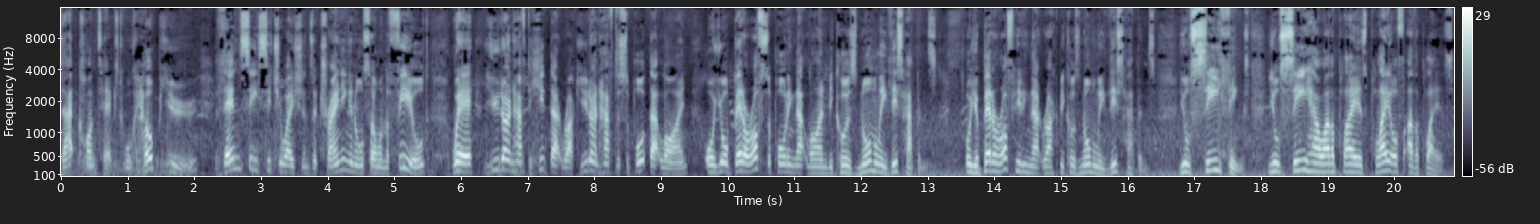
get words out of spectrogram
that context will help you then see situations at training and also on the field where you don't have to hit that ruck, you don't have to support that line, or you're better off supporting that line because normally this happens or you're better off hitting that ruck because normally this happens. You'll see things. You'll see how other players play off other players.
